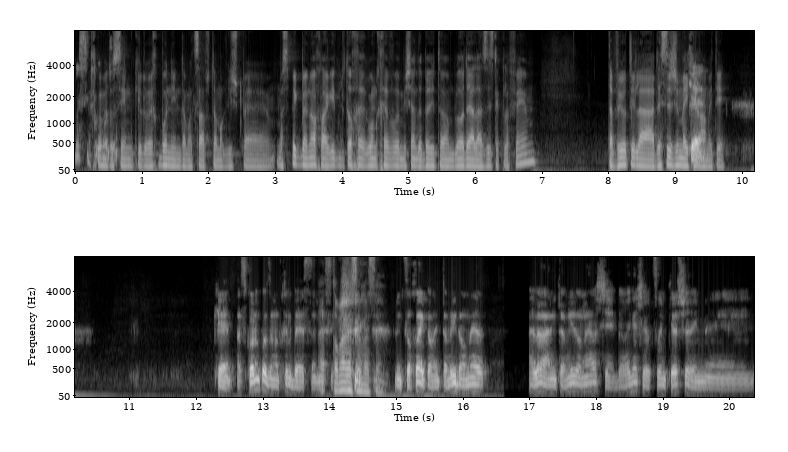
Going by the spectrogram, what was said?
בסיפור. איך באמת עושים, כאילו, איך בונים את המצב שאתה מרגיש ב... מספיק בנוח להגיד בתוך הארגון, חבר'ה, מי שאני מדבר איתו לא יודע להזיז את הקלפים, תביא אותי ל-decision maker כן. האמיתי. כן, אז קודם כל זה מתחיל ב-SMS. אתה אומר SMS. אני צוחק, אבל אני תמיד אומר, לא, אני תמיד אומר שברגע שיוצרים קשר עם uh,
